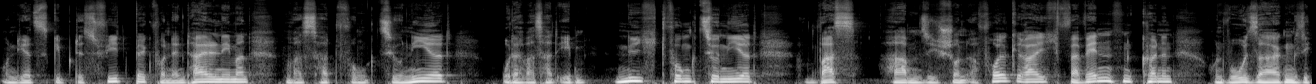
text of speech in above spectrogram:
Und jetzt gibt es Feedback von den Teilnehmern, was hat funktioniert oder was hat eben nicht funktioniert, was haben sie schon erfolgreich verwenden können? Und wo sagen sie,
